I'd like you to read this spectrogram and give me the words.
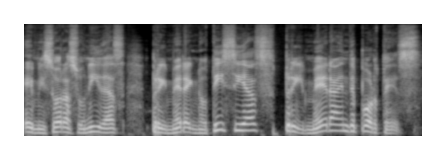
Emisoras Unidas, primera en noticias, primera en deportes.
